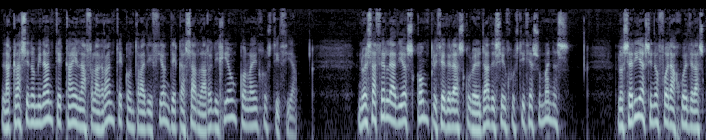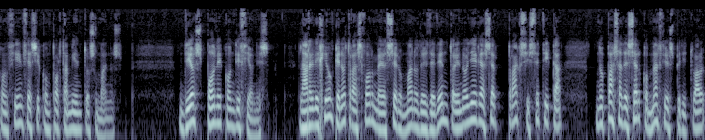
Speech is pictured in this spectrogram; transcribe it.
la clase dominante cae en la flagrante contradicción de casar la religión con la injusticia. ¿No es hacerle a Dios cómplice de las crueldades e injusticias humanas? Lo sería si no fuera juez de las conciencias y comportamientos humanos. Dios pone condiciones. La religión que no transforme el ser humano desde dentro y no llegue a ser praxis ética no pasa de ser comercio espiritual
